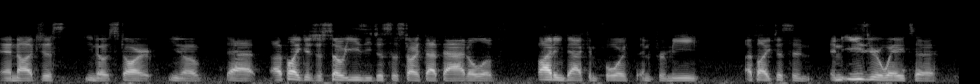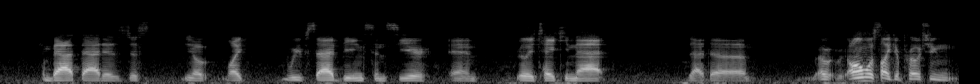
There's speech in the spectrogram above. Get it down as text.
and not just you know start you know that I feel like it's just so easy just to start that battle of fighting back and forth. And for me, I feel like just an, an easier way to combat that is just, you know, like we've said, being sincere and really taking that, that, uh, almost like approaching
